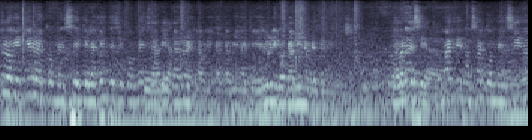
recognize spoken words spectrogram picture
Yo lo que quiero es convencer, que la gente se convenza que esta no es la única camino, que el único camino que tenemos. La verdad es esto, Macri nos ha convencido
